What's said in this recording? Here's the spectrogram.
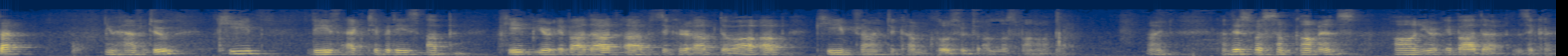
but you have to keep these activities up. Keep your ibadat up, zikr up, dua up. Keep trying to come closer to Allah subhanahu wa ta'ala. Right? And this was some comments on your ibadah and zikr.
